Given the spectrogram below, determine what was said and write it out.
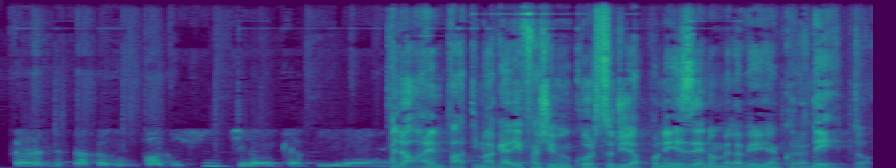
Sarebbe stato un po' difficile capire. Eh No, infatti, magari facevi un corso di giapponese e non me l'avevi ancora detto.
